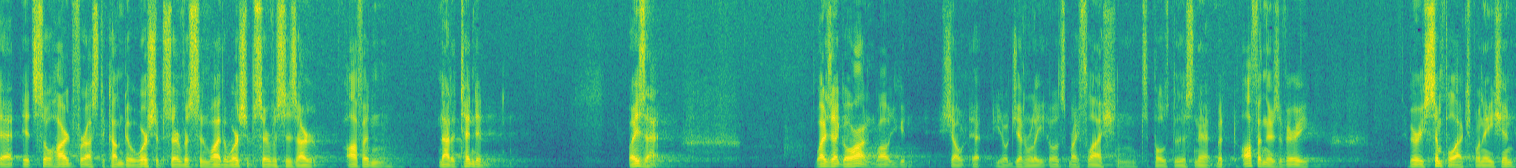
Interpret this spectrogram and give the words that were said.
that it's so hard for us to come to a worship service and why the worship services are often not attended. Why is that? Why does that go on? Well, you can shout at, you know, generally, oh, it's my flesh and it's opposed to this and that. But often there's a very very simple explanation,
